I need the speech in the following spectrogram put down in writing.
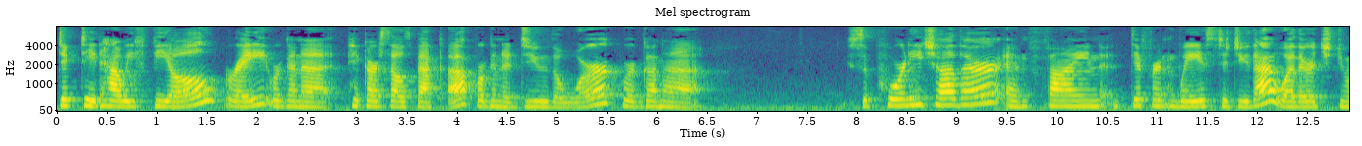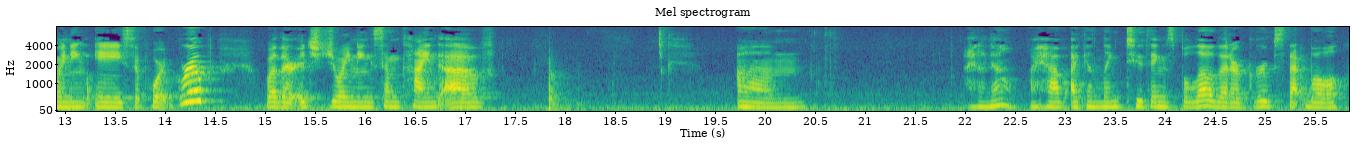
dictate how we feel, right? We're gonna pick ourselves back up. We're gonna do the work. We're gonna support each other and find different ways to do that, whether it's joining a support group, whether it's joining some kind of um, I don't know. I have I can link two things below that are groups that will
